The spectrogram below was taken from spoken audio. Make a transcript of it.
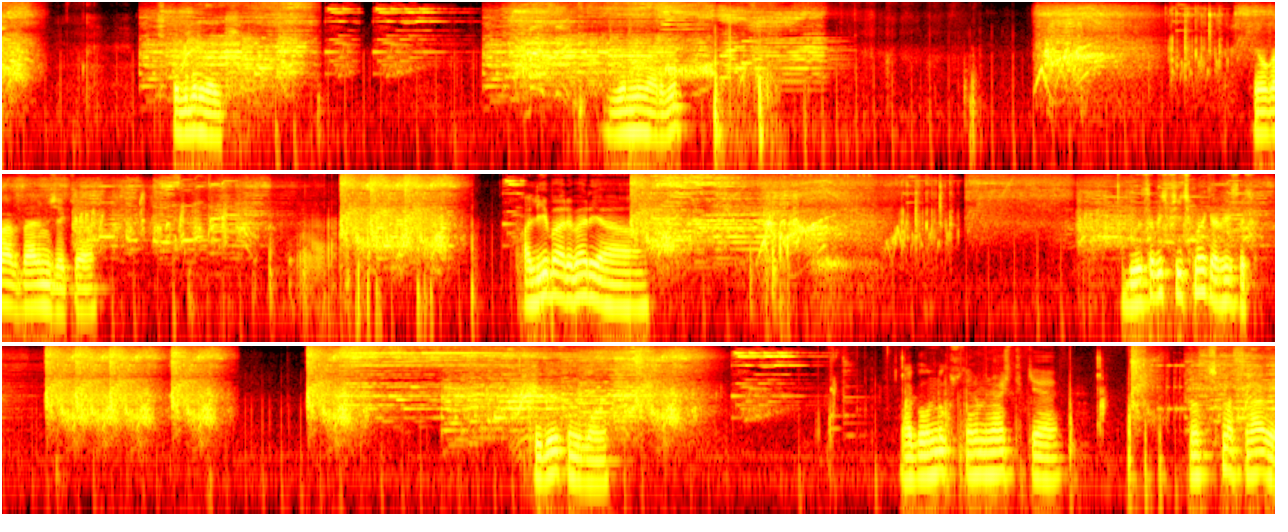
Çıkabilir belki. Yönünü verdi. Yok abi vermeyecek ya. Ali'yi bari ver ya. Bu hesap hiçbir şey çıkmadı ki arkadaşlar. Görüyorsunuz yani. Abi 19 tane mi açtık ya? Nasıl çıkmasın abi?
